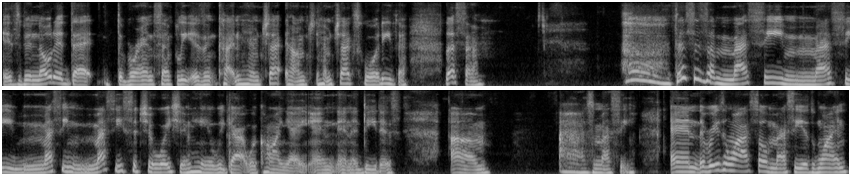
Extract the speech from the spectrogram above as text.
it's been noted that the brand simply isn't cutting him check um, him checks for it either. Listen. this is a messy, messy, messy, messy situation here we got with Kanye and, and Adidas. Um, ah, it's messy. And the reason why it's so messy is one,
